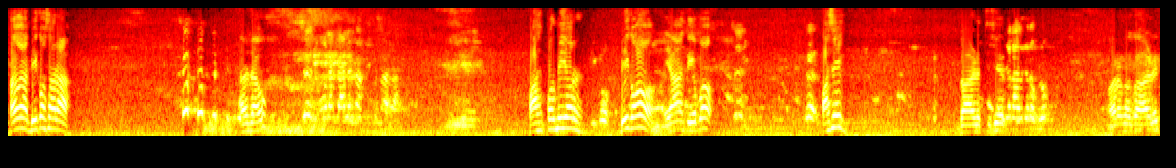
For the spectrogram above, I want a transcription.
Ay, kuya, Biko Sara. Ano daw? Sir, walang galang na. Biko Sara. Pa for Mayor. Biko. Biko, ayan, tingnan po. Sir. Sir. Pasig. Galit si Sir. Kailangan ka na, bro. Parang gagalit.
